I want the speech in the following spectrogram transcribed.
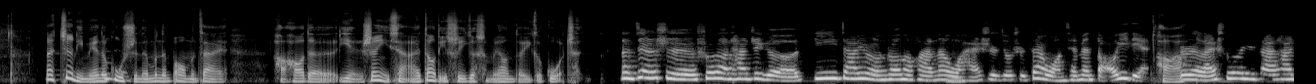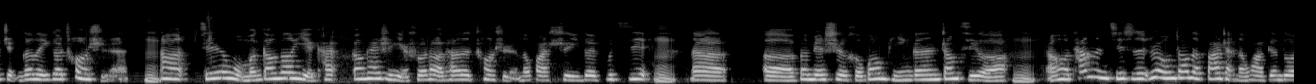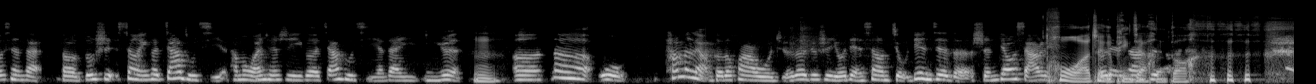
那这里面的故事能不能帮我们再好好的延伸一下？哎，到底是一个什么样的一个过程？那既然是说到他这个第一家悦榕庄的话，那我还是就是再往前面倒一点，好啊，就是来说一下他整个的一个创始人。嗯，那其实我们刚刚也开刚开始也说到他的创始人的话是一对夫妻。嗯，那呃分别是何光平跟张琪娥。嗯，然后他们其实瑞荣庄的发展的话，更多现在到都是像一个家族企业，他们完全是一个家族企业在营运。嗯，呃，那我。他们两个的话，我觉得就是有点像酒店界的神雕侠侣。哇，这个评价很高。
